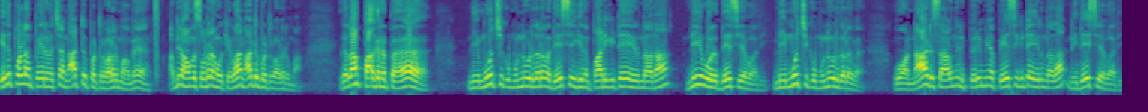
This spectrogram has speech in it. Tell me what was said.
இது போலாம் பேர் வச்சா நாட்டுப்பற்று வளருமாமே அப்படின்னு அவங்க சொல்கிறாங்க ஓகேவா நாட்டுப்பற்று வளருமா? இதெல்லாம் பார்க்குறப்ப நீ மூச்சுக்கு முந்நூறு தடவை தேசிய கீதம் பாடிக்கிட்டே இருந்தாதான் நீ ஒரு தேசியவாதி. நீ மூச்சுக்கு முந்நூறு தடவை. உன் நாடு சார்ந்து நீ பெருமையாக பேசிக்கிட்டே இருந்தாதான் நீ தேசியவாதி.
